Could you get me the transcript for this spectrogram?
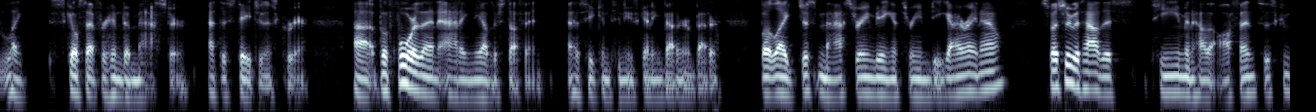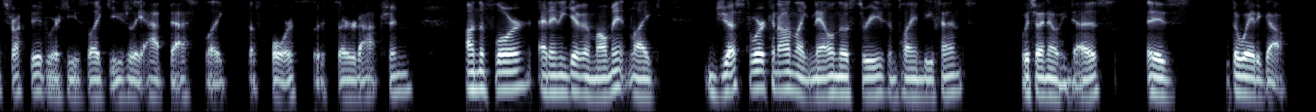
like skill set for him to master at this stage in his career. Uh, before then, adding the other stuff in as he continues getting better and better. But like just mastering being a three and D guy right now, especially with how this team and how the offense is constructed, where he's like usually at best like the fourth or third option on the floor at any given moment. Like just working on like nailing those threes and playing defense, which I know he does, is the way to go.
